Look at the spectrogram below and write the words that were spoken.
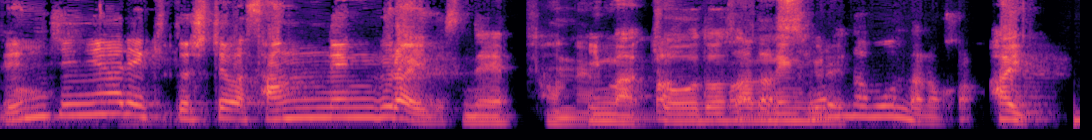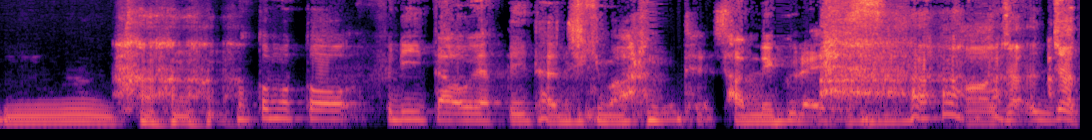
エンジニア歴としては3年ぐらいですね。3年。今、ちょうど3まだ年ぐらい。そんなもんなのか。はい。うーん。もともとフリーターをやっていた時期もあるので、3年ぐらいです。あじゃあ、じゃあ、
